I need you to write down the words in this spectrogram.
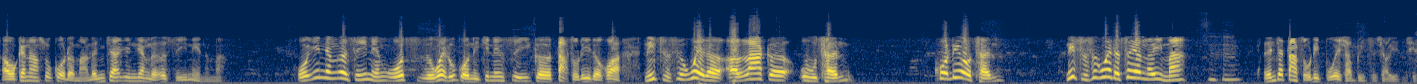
啊，我跟他说过了嘛，人家酝酿了二十一年了嘛，我酝酿二十一年，我只为如果你今天是一个大主力的话，你只是为了呃拉个五成或六成，你只是为了这样而已吗？人家大主力不会小鼻子小眼睛，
